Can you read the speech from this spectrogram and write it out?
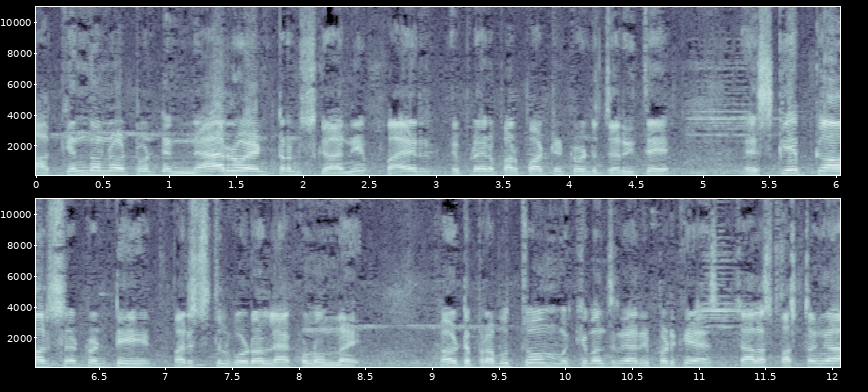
ఆ కింద ఉన్నటువంటి నేరో ఎంట్రన్స్ కానీ ఫైర్ ఎప్పుడైనా పొరపాటునటువంటి జరిగితే ఎస్కేప్ కావాల్సినటువంటి పరిస్థితులు కూడా లేకుండా ఉన్నాయి. కాబట్టి ప్రభుత్వం ముఖ్యమంత్రి గారు ఇప్పటికే చాలా స్పష్టంగా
